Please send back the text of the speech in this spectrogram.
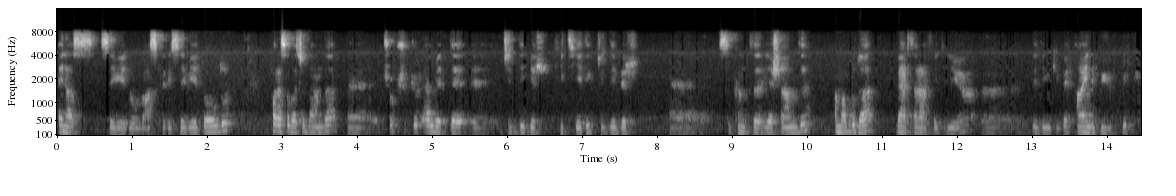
en az seviyede oldu, asgari seviyede oldu. Parasal açıdan da e, çok şükür elbette e, ciddi bir hit yedik, ciddi bir e, sıkıntı yaşandı. Ama bu da bertaraf ediliyor. E, dediğim gibi aynı büyüklük.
